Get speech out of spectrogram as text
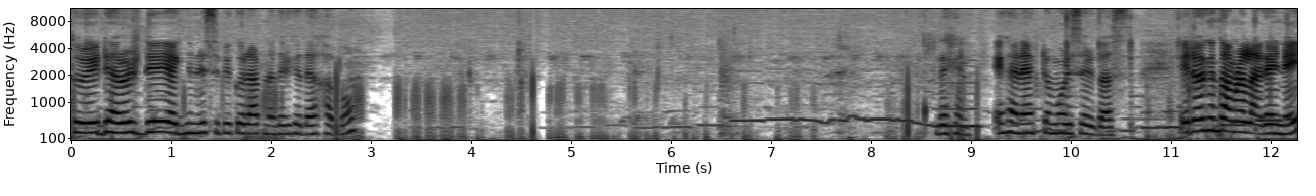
তো এই ঢেঁড়স দিয়ে একদিন রেসিপি করে আপনাদেরকে দেখাবো। দেখেন, এখানে একটা মরিচের গাছ। এটাও কিন্তু আমরা লাগাই নাই।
